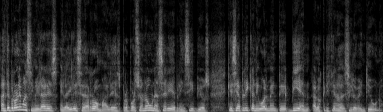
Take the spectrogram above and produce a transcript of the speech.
ante problemas similares en la Iglesia de Roma, les proporcionó una serie de principios que se aplican igualmente bien a los cristianos del siglo XXI.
